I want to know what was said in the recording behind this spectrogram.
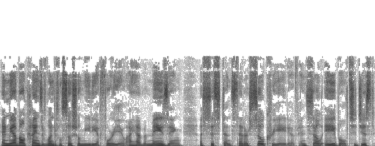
And we have all kinds of wonderful social media for you. I have amazing assistants that are so creative and so able to just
